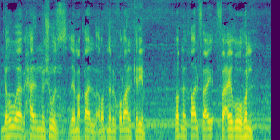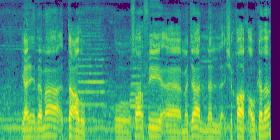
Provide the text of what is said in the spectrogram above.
اللي هو بحال النشوز زي ما قال ربنا بالقرآن الكريم. ربنا قال فعظوهن. يعني إذا ما اتعظوا وصار في آه، مجال للشقاق أو كذا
